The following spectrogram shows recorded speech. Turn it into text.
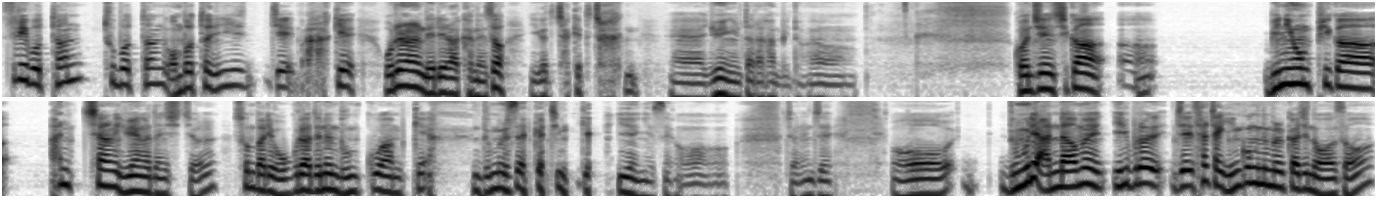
3 보턴, 2 보턴, 1 보턴이 이제 막 이렇게 오르락 내리락 하면서 이것도 자켓도 참 예, 유행을 따라갑니다. 어. 권지은 씨가 어 미니홈피가 한창 유행하던 시절 손발이 오그라드는 문구와 함께 눈물 셀카 찍는 게 유행이었어요. 어, 저는 이제 어 눈물이 안 나오면 일부러 이제 살짝 인공 눈물까지 넣어서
